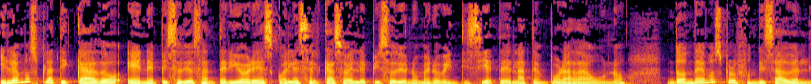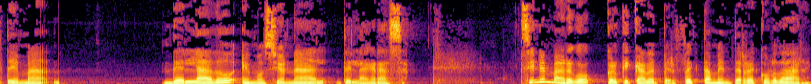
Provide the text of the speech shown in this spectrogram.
Y lo hemos platicado en episodios anteriores, cuál es el caso del episodio número 27 de la temporada 1, donde hemos profundizado en el tema del lado emocional de la grasa. Sin embargo, creo que cabe perfectamente recordar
